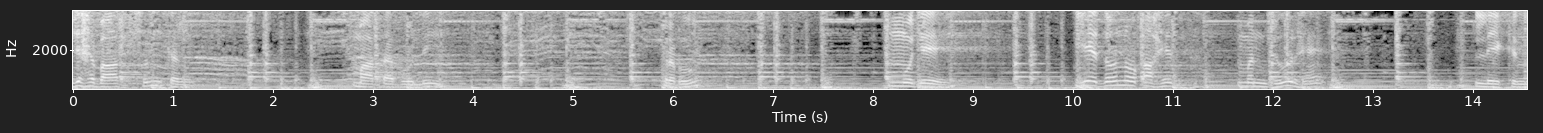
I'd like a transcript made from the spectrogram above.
यह बात सुनकर माता बोली, प्रभु, मुझे ये दोनों आहित मंजूर हैं, लेकिन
